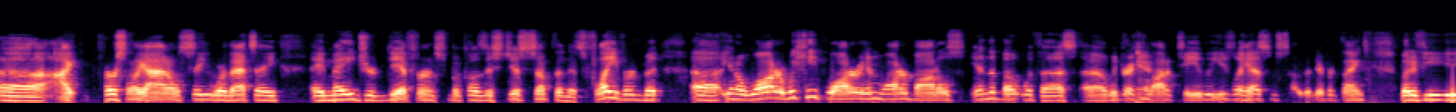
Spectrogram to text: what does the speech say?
Uh, I personally, I don't see where that's a a major difference because it's just something that's flavored. But uh, you know, water. We keep water in water bottles in the boat with us. Uh, we drink Yeah. a lot of tea. We usually have some soda, different things. But if you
